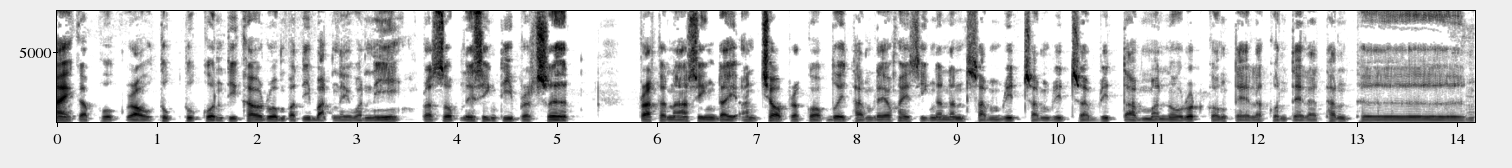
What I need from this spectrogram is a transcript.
ให้กับพวกเราทุกๆคนที่เข้าร่วมปฏิบัติในวันนี้ ประสบในสิ่งที่ประเสริฐ ปรารถนาสิ่งใดอันชอบประกอบด้วยธรรมแล้วให้สิ่งนั้นนั้นสำริดสำริดสำริดตามมโนรสของแต่ละคนแต่ละท่านเทิน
